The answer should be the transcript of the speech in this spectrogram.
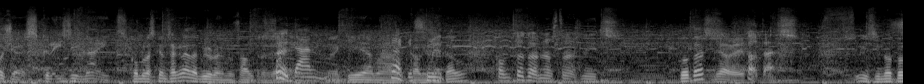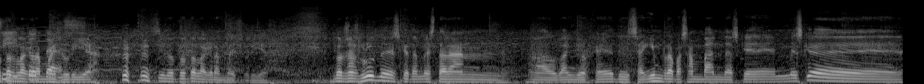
boges, crazy nights, com les que ens agrada viure a nosaltres, Sí, eh? i tant. Aquí amb Clar el que Cali sí. Metal. Com totes les nostres nits. Totes? Ja ves. Totes. I si no totes, Sí, la gran totes. majoria. si no totes, la gran majoria. Doncs els Ludnes, que també estaran al Bang Your Head, i seguim repassant bandes, que més que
